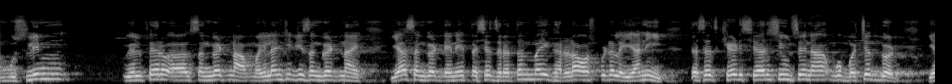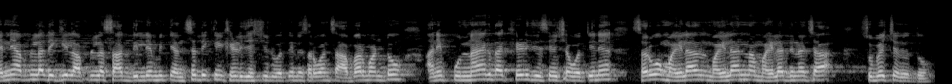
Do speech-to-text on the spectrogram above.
मुस्लिम वेलफेअर संघटना महिलांची जी संघटना आहे या संघटनेने तसेच रतनबाई घरडा हॉस्पिटल यांनी तसेच खेड शहर शिवसेना व बचत गट यांनी आपल्याला देखील आपल्याला साथ दिली मी त्यांचं देखील खेड जेसीच्या वतीने सर्वांचा आभार मानतो आणि पुन्हा एकदा खेड जेसीच्या वतीने सर्व महिला महिलांना महिला दिनाच्या शुभेच्छा देतो.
